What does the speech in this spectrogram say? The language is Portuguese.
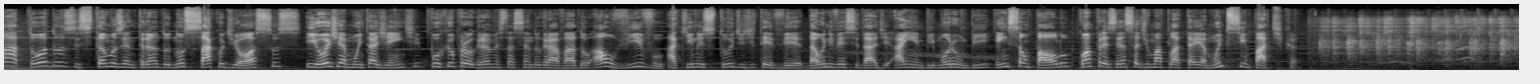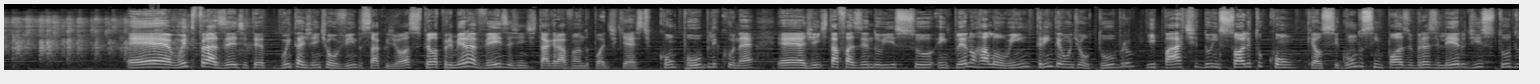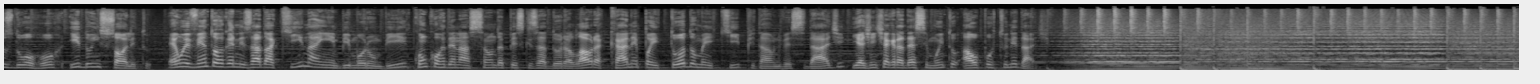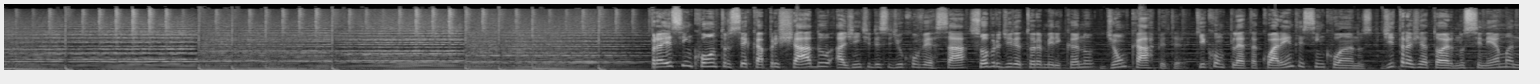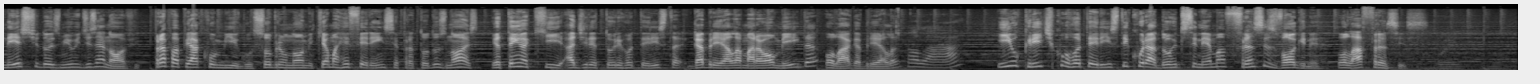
Olá a todos, estamos entrando no Saco de Ossos e hoje é muita gente porque o programa está sendo gravado ao vivo aqui no estúdio de TV da Universidade AMB Morumbi, em São Paulo, com a presença de uma plateia muito simpática. É, muito prazer de ter muita gente ouvindo Saco de Ossos. Pela primeira vez a gente está gravando podcast com público, né? É, a gente está fazendo isso em pleno Halloween, 31 de outubro, e parte do Insólito Com, que é o segundo simpósio brasileiro de estudos do horror e do insólito. É um evento organizado aqui na IMB Morumbi, com coordenação da pesquisadora Laura Canepa e toda uma equipe da universidade, e a gente agradece muito a oportunidade. Para esse encontro ser caprichado, a gente decidiu conversar sobre o diretor americano John Carpenter, que completa 45 anos de trajetória no cinema neste 2019. Para papear comigo sobre um nome que é uma referência para todos nós, eu tenho aqui a diretora e roteirista Gabriela Amaral Almeida. Olá, Gabriela. Olá. E o crítico, roteirista e curador de cinema Francis Wagner. Olá, Francis. Oi.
